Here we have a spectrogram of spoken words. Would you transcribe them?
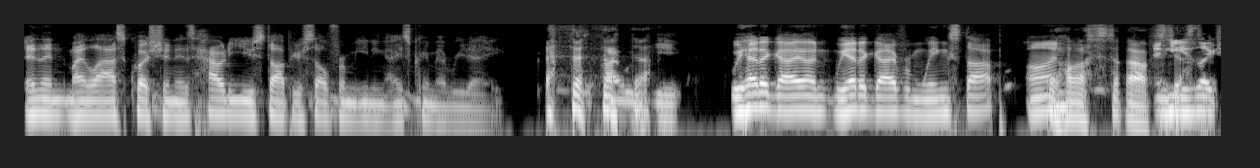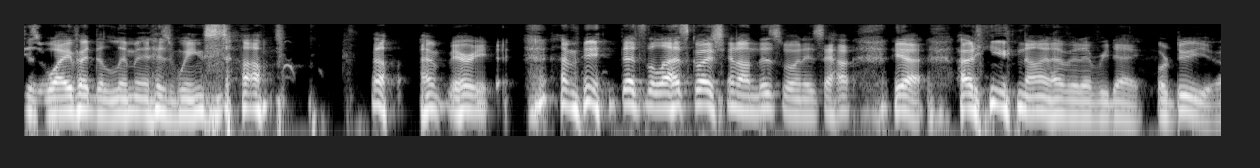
And then my last question is how do you stop yourself from eating ice cream every day? I would be, we had a guy on we had a guy from Wingstop on Oh, oh, and he's like his wife had to limit his Wingstop. I'm very I mean that's the last question on this one is how yeah, how do you not have it every day? Or do you?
